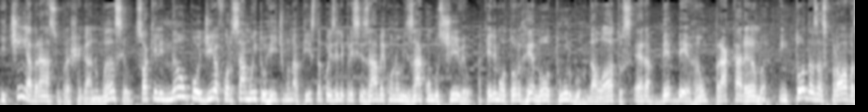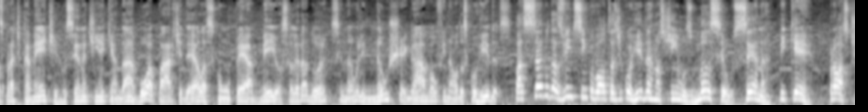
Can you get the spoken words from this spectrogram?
e tinha braço para chegar no Mansell, só que ele não podia forçar muito o ritmo na pista, pois ele precisava economizar combustível. Aquele motor Renault Turbo da Lotus era beberrão pra caramba. Em todas as provas, praticamente, o Senna tinha que andar boa parte delas com o pé a meio acelerador, senão ele não chegava ao final das corridas. Passando das 25 voltas de corrida, nós tínhamos Mansell, Senna, Piquet, Prost,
